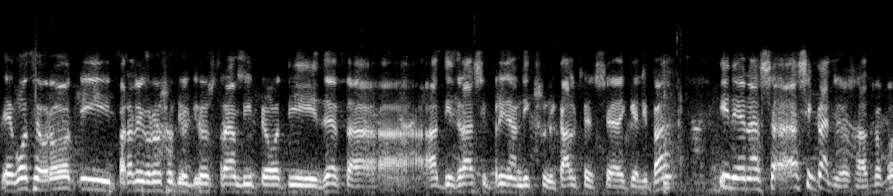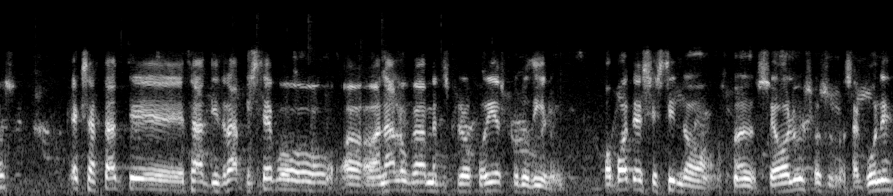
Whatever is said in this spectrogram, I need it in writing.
εγώ θεωρώ ότι παρά το γεγονός ότι ο κ. Τραμπ είπε ότι δεν θα αντιδράσει πριν ανοίξουν οι κάλπες ε, κλπ. Είναι ένας ασυγκράτητος άνθρωπος. Εξαρτάται, θα αντιδρά, πιστεύω, ανάλογα με τις πληροφορίες που του δίνουν. Οπότε συστήνω σε όλους όσους μας ακούνε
